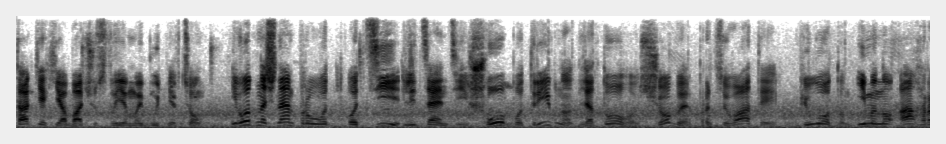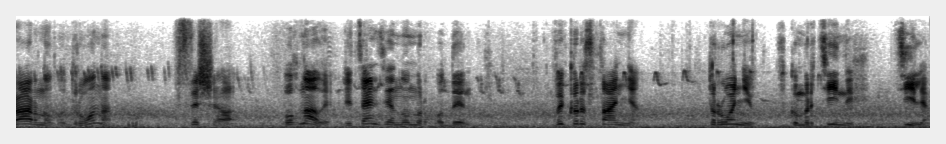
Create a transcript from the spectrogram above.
так як я бачу своє майбутнє в цьому. І от почнемо про от оці ліцензії. Що потрібно для того, щоб працювати пілотом іменно аграрного дрона в США. Погнали! Ліцензія номер один. Використання дронів в комерційних цілях.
